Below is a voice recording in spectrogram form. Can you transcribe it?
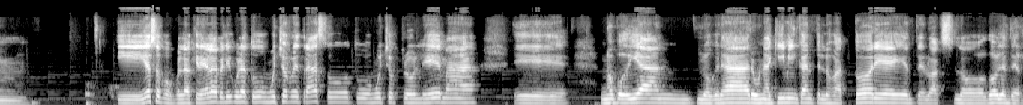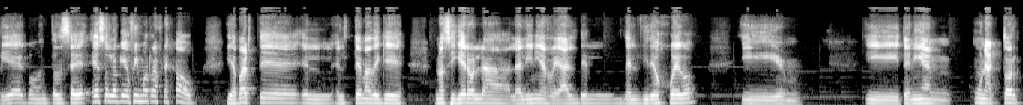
y eso, pues, por lo general, la película tuvo mucho retraso, tuvo muchos problemas. eh, no podían lograr una química entre los actores, entre los, dobles de riesgo. Entonces, eso es lo que fuimos reflejados. Y aparte, el, el tema de que no siguieron la, la línea real del, del videojuego y, y tenían un actor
